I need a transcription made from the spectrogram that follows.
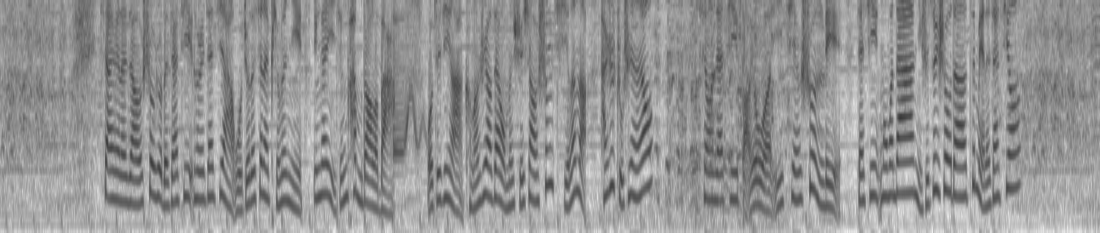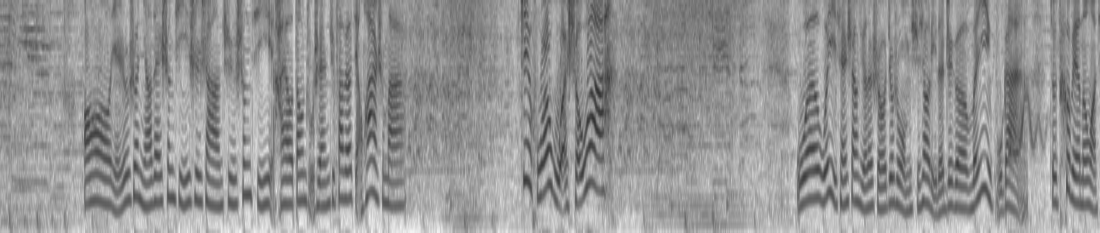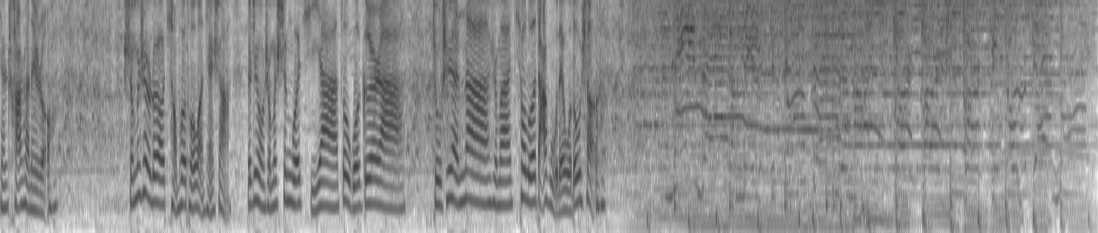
下一位呢叫瘦瘦的佳期，他说佳期啊，我觉得现在评论你应该已经看不到了吧？我最近啊，可能是要在我们学校升旗了呢，还是主持人哦。希望佳期保佑我一切顺利，佳期么么哒，你是最瘦的、最美的佳期哦。哦，也就是说你要在升旗仪式上去升旗，还要当主持人去发表讲话是吗？这活儿我熟啊！我我以前上学的时候就是我们学校里的这个文艺骨干，就特别能往前刷刷那种，什么事儿都要抢破头往前上，就这种什么升国旗呀、奏国歌啊、主持人呐、什么敲锣打鼓的我都上。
